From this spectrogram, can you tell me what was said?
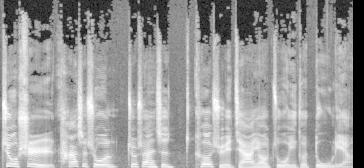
就是他是说，就算是。科学家要做一个度量，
